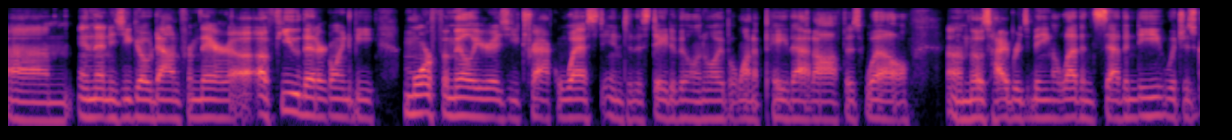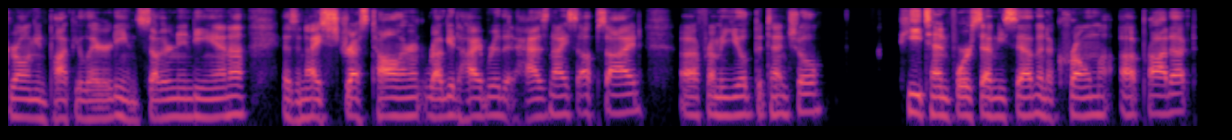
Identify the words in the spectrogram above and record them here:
Um, and then as you go down from there, a, a, few that are going to be more familiar as you track west into the state of Illinois, but want to pay that off as well. Um, those hybrids being 1170, which is growing in popularity in southern Indiana, as a nice stress tolerant, rugged hybrid that has nice upside uh, from a yield potential. P10477, a Qrome uh, product.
